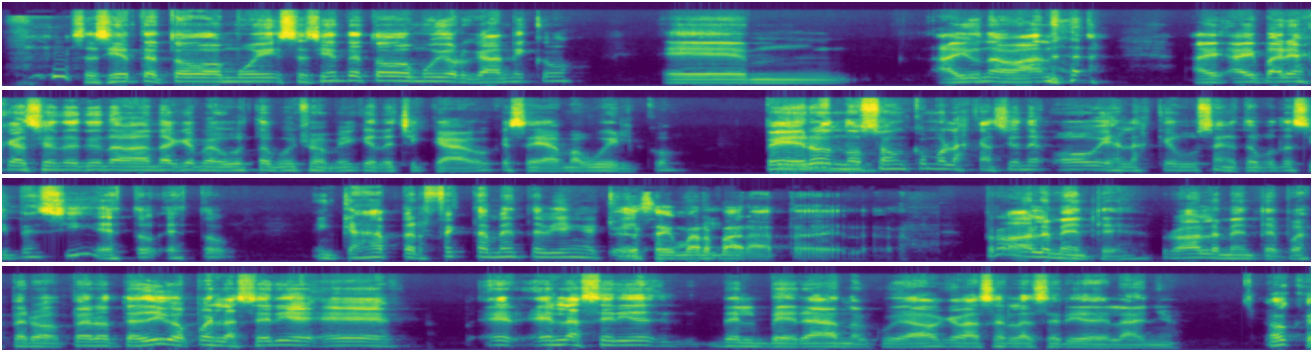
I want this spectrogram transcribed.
Se siente todo muy, se siente todo muy orgánico. Em, hay una banda, hay, hay, varias canciones de una banda que me gusta mucho a mí, que es de Chicago, que se llama Wilco, pero no son como las canciones obvias las que usan. Entonces, decir, sí, esto, esto encaja perfectamente bien aquí. Es más barata. Eh, Probablemente, probablemente, pues, pero, pero te digo, pues la serie es, es, la serie del verano, cuidado que va a ser la serie del año. Ok,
